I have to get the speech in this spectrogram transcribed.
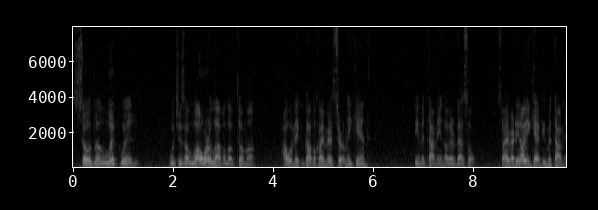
so the liquid, which is a lower level of tumah, I would make a Kavachimer, it certainly can't be Matami another vessel. So I already know you can't be Matami.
